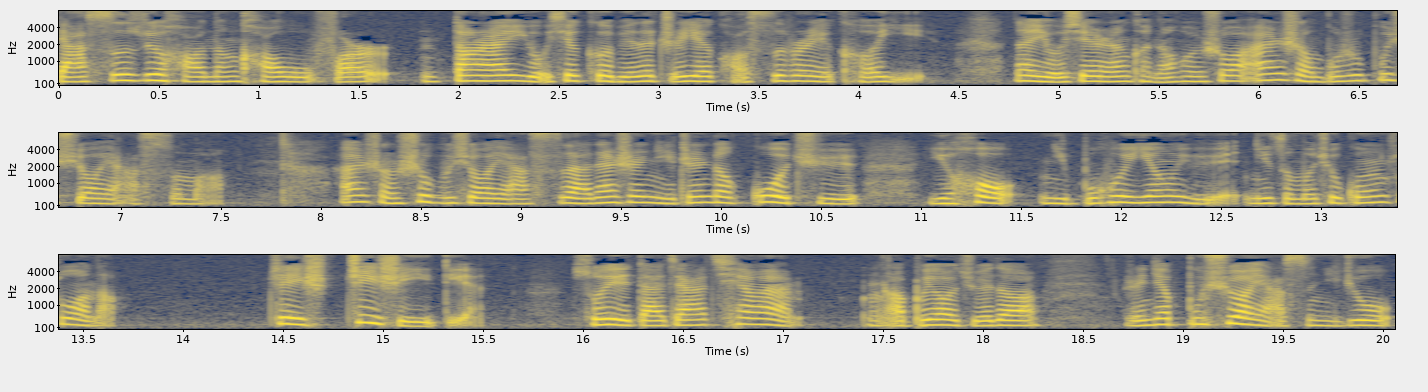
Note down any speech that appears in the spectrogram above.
雅思最好能考五分儿。当然，有些个别的职业考四分也可以。那有些人可能会说，安省不是不需要雅思吗？安省是不需要雅思啊，但是你真的过去以后，你不会英语，你怎么去工作呢？这是这是一点，所以大家千万啊不要觉得人家不需要雅思，你就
